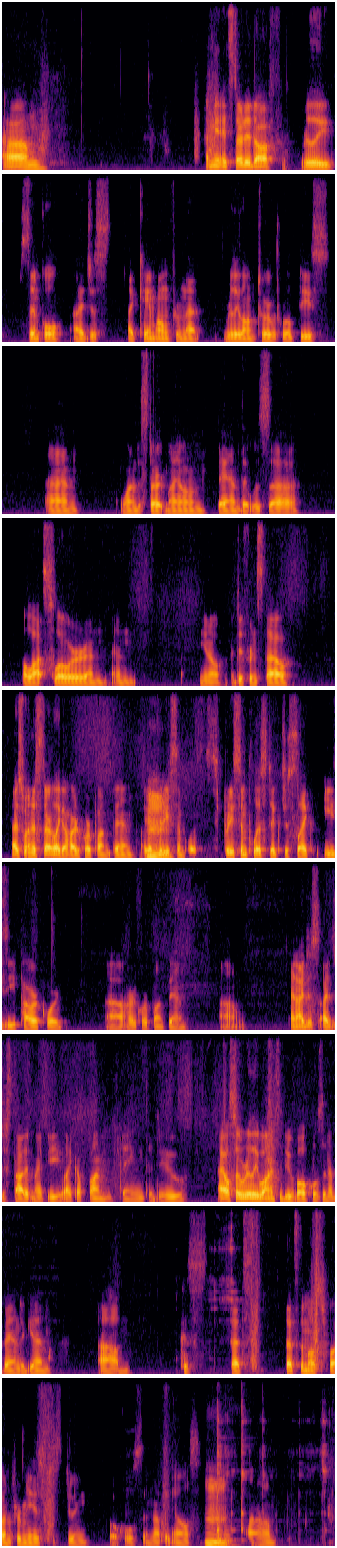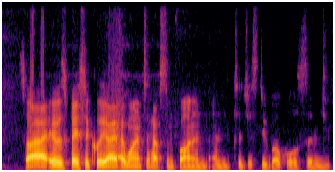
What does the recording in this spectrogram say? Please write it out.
Um, I mean, it started off really simple. I just I came home from that really long tour with World Peace, and wanted to start my own band that was uh, a lot slower and and you know a different style. I just wanted to start like a hardcore punk band, like a pretty simple, pretty simplistic, just like easy power chord uh, hardcore punk band. Um, and I just I just thought it might be like a fun thing to do. I also really wanted to do vocals in a band again, because that's that's the most fun for me is just doing vocals and nothing else. Mm. Um, so I, it was basically I, I wanted to have some fun and, and to just do vocals and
